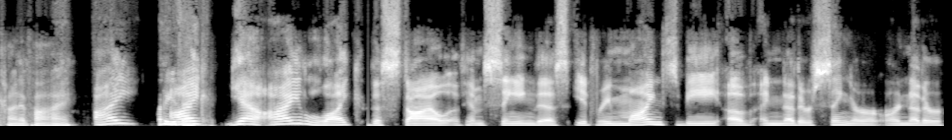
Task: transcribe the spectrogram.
kind of high. I What do you I think? yeah, I like the style of him singing this. It reminds me of another singer or another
